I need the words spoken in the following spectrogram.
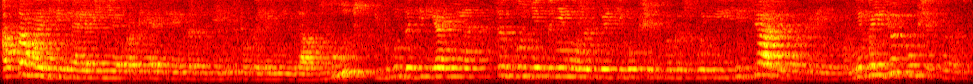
а самая длинная линия проклятия это за 10 поколений за блуд и блудодеяние. Сын блудницы не может войти в общество Господне, и десятое поколение он не войдет в общество Господне.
